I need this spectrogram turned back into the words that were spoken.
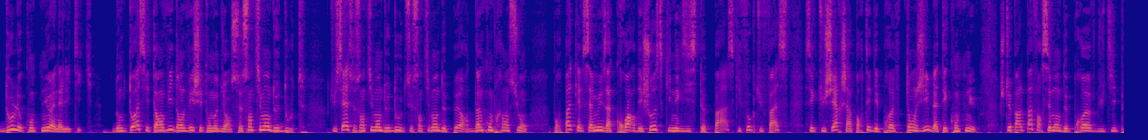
D'où le contenu analytique. Donc toi, si tu as envie d'enlever chez ton audience ce sentiment de doute, tu sais, ce sentiment de doute, ce sentiment de peur, d'incompréhension, pour pas qu'elle s'amuse à croire des choses qui n'existent pas, ce qu'il faut que tu fasses, c'est que tu cherches à apporter des preuves tangibles à tes contenus. Je te parle pas forcément de preuves du type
